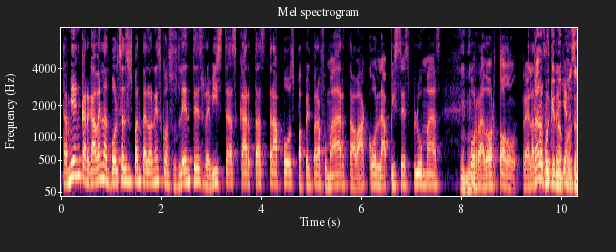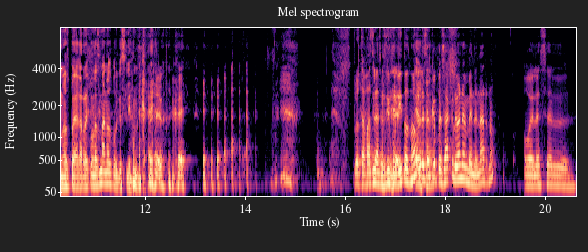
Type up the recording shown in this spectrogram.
También cargaba en las bolsas de sus pantalones con sus lentes, revistas, cartas, trapos, papel para fumar, tabaco, lápices, plumas, borrador, todo. Traía las Claro, porque no, pues, no los puede agarrar con las manos porque se le iban a caer. Pero está fácil hacer circulitos, ¿no? Él es el que pensaba que lo iban a envenenar, ¿no? O él es el.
